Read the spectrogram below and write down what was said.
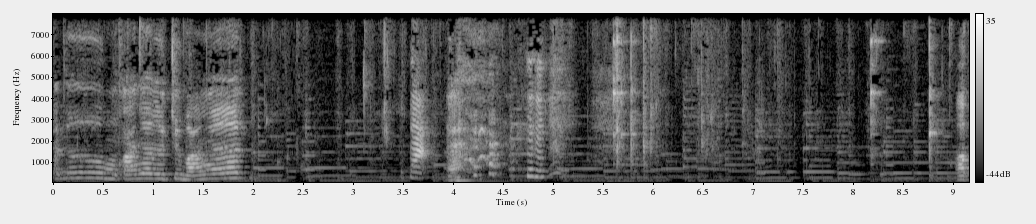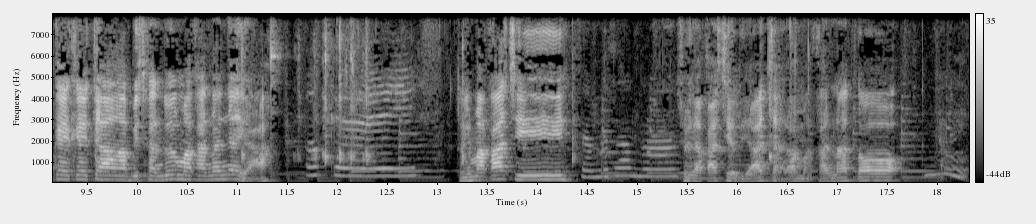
Aduh, mukanya lucu banget. Tidak. Oke, Kecang, habiskan dulu makanannya ya. Oke. Terima kasih. Sama-sama. Sudah kasih lihat cara makan nato. Hmm.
